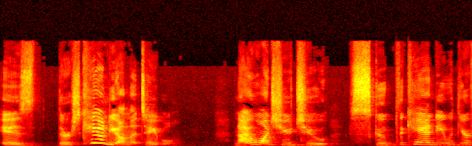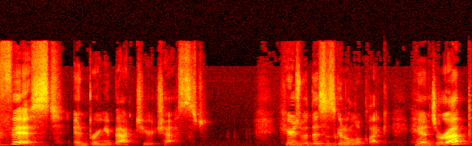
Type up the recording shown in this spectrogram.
is there's candy on the table. And I want you to scoop the candy with your fist and bring it back to your chest. Here's what this is gonna look like. Hands are up.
